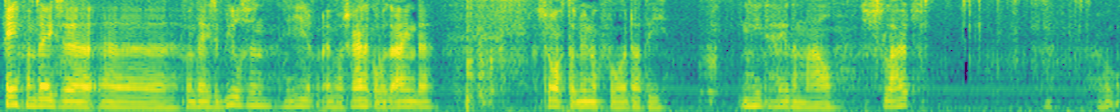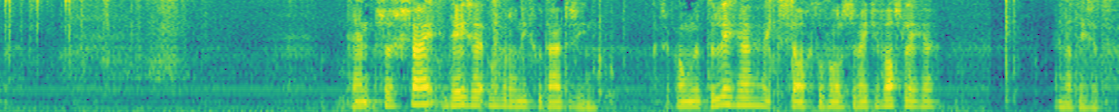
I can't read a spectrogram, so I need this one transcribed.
Een van deze, uh, van deze bielsen hier en waarschijnlijk op het einde zorgt er nu nog voor dat hij niet helemaal sluit. Oh. En zoals ik zei, deze hoeven er niet goed uit te zien. Ze komen er te liggen. Ik zorg ervoor dat ze een beetje vast liggen. En dat is het.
